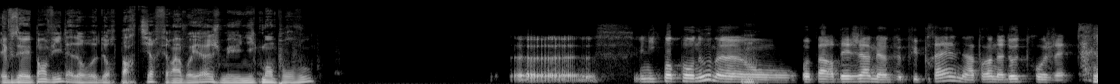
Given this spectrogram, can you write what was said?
Et vous n'avez pas envie là, de, de, repartir faire un voyage, mais uniquement pour vous? Euh, Uniquement pour nous, ben, mmh. on repart déjà, mais un peu plus près. Mais après, on a d'autres projets.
